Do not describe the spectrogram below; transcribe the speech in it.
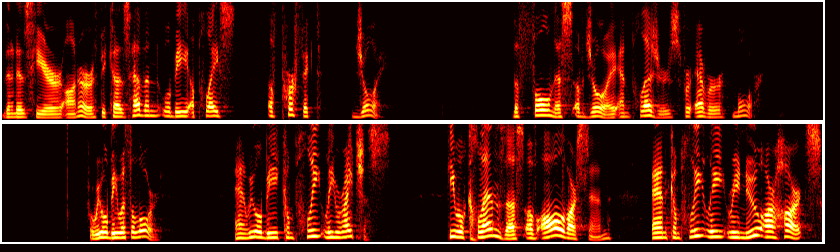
than it is here on earth because heaven will be a place of perfect joy. The fullness of joy and pleasures forevermore. For we will be with the Lord, and we will be completely righteous. He will cleanse us of all of our sin and completely renew our hearts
